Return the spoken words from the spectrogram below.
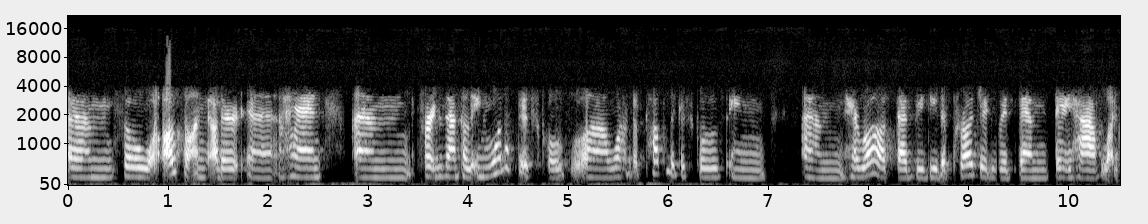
Um, so also on the other uh, hand, um, for example, in one of the schools, uh, one of the public schools in um, Herat that we did a project with them, they have like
